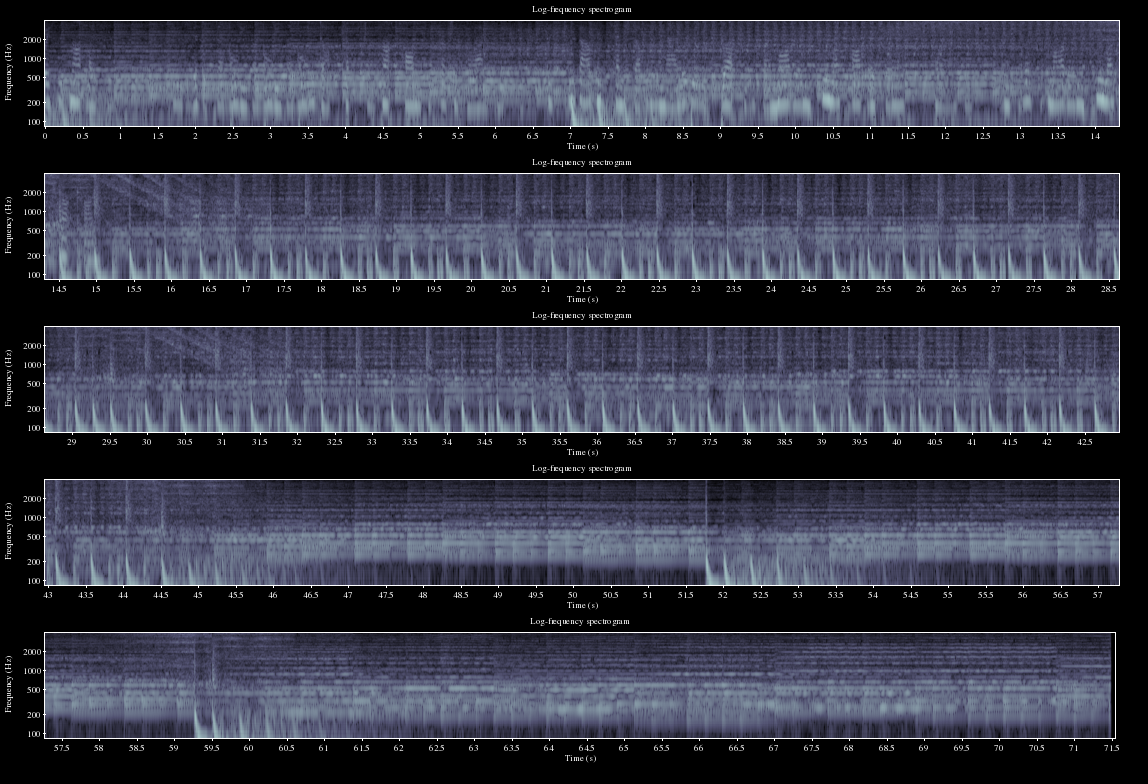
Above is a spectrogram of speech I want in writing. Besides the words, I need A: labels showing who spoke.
A: voice is not licensed. Please visit www.cepstral.com to purchase a license. This 2010 Chevrolet Malibu is brought to you by Modern Two Muscle Auto Sales, LLC, and Select Modern Two Muscle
